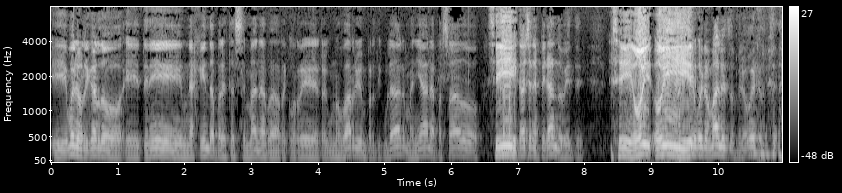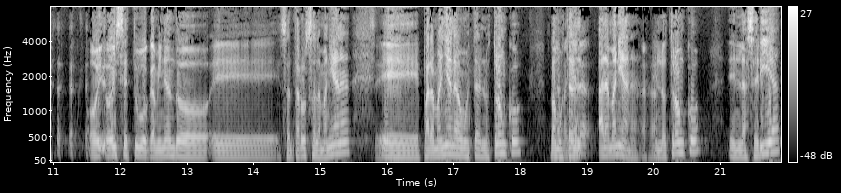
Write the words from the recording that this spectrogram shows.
eh, bueno, Ricardo, eh, ¿tenés una agenda para esta semana para recorrer algunos barrios en particular? ¿Mañana, pasado? Sí. Para Que te vayan esperando, ¿viste? Sí, hoy, Sí, hoy, bueno malo eso, pero bueno. hoy, hoy se estuvo caminando eh, Santa Rosa a la mañana. Sí. Eh, para mañana vamos a estar en los troncos. Vamos ¿A estar mañana? a la mañana Ajá. en los troncos, en la cería.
